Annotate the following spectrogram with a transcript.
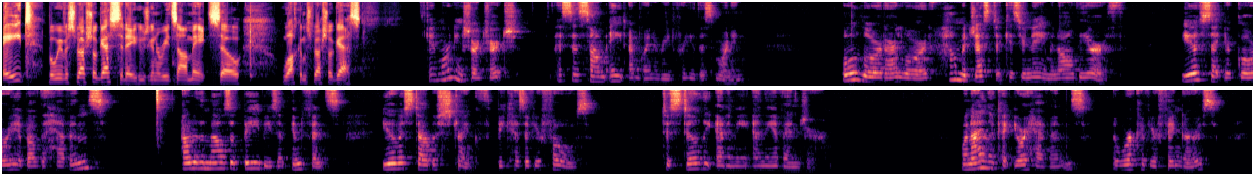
8, but we have a special guest today who's going to read Psalm 8. So welcome, special guest. Good morning, Shore Church. This is Psalm 8 I'm going to read for you this morning. O Lord, our Lord, how majestic is your name in all the earth. You have set your glory above the heavens. Out of the mouths of babies and infants, you have established strength because of your foes, to still the enemy and the avenger. When I look at your heavens, the work of your fingers,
